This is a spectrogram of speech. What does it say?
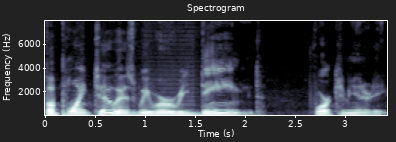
But point two is we were redeemed for community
